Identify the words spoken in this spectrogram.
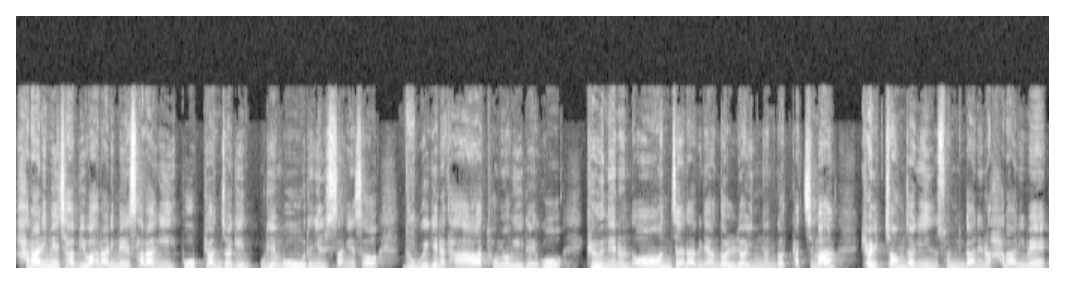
하나님의 자비와 하나님의 사랑이 보편적인 우리의 모든 일상에서 누구에게나 다 통용이 되고 그 은혜는 언제나 그냥 널려 있는 것 같지만 결정적인 순간에는 하나님의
